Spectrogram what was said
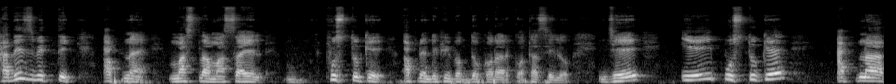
হাদিস ভিত্তিক আপনার মাসলা মাসাইল পুস্তুকে আপনি লিপিবদ্ধ করার কথা ছিল। যে এই পুস্তুকে আপনার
